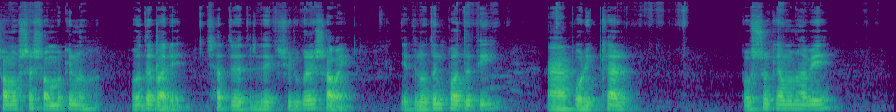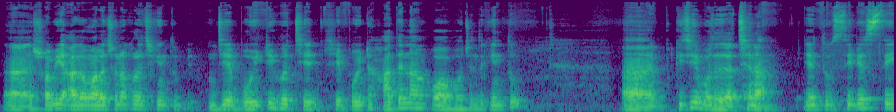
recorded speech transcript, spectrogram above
সমস্যার সম্মুখীন হতে পারে ছাত্রছাত্রী থেকে শুরু করে সবাই। যেহেতু নতুন পদ্ধতি পরীক্ষার প্রশ্ন কেমন হবে সবই আগাম আলোচনা করেছি কিন্তু যে বইটি হচ্ছে সেই বইটা হাতে না পাওয়া পর্যন্ত কিন্তু কিছুই বোঝা যাচ্ছে না। যেহেতু সিবিএসসি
